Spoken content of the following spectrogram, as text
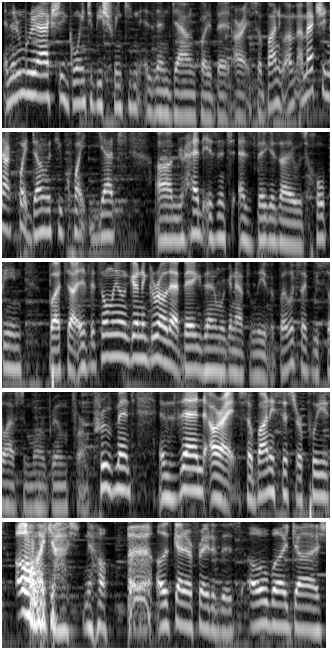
and then we're actually going to be shrinking them down quite a bit. All right, so Bonnie, I'm, I'm actually not quite done with you quite yet. Um, your head isn't as big as I was hoping, but uh, if it's only going to grow that big, then we're going to have to leave it. But it looks like we still have some more room for improvement. And then, alright, so Bonnie's sister, please. Oh my gosh, no. I was kind of afraid of this. Oh my gosh.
